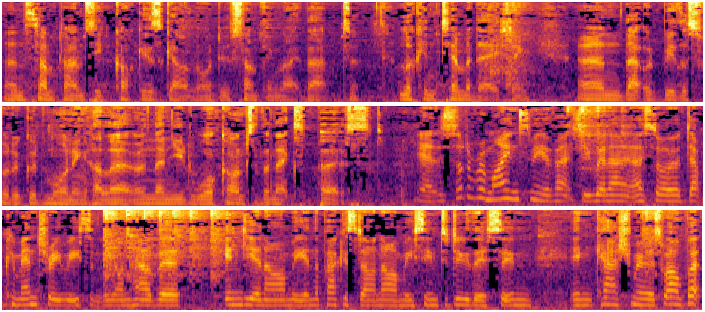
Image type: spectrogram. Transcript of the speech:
and sometimes he'd cock his gun or do something like that to look intimidating, and that would be the sort of good morning hello, and then you'd walk on to the next post. Yeah, it sort of reminds me of actually when I, I, saw a documentary recently on how the Indian army and the Pakistan army seem to do this in, in Kashmir as well. But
